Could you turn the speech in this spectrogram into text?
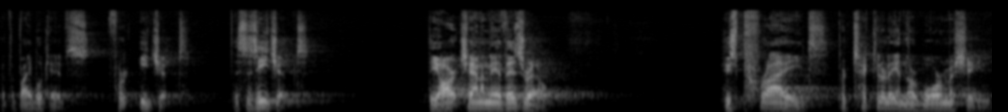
that the Bible gives for Egypt. This is Egypt, the arch enemy of Israel, whose pride, particularly in their war machine,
